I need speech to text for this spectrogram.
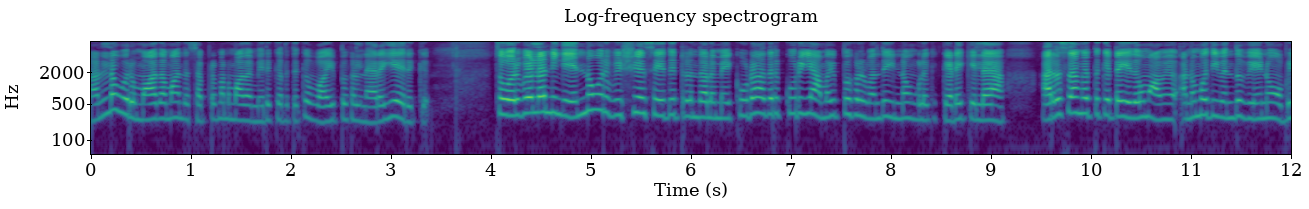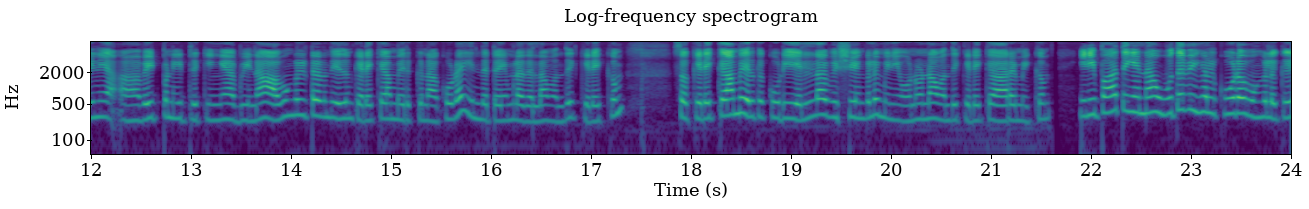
நல்ல ஒரு மாதமாக இந்த செப்டம்பர் மாதம் இருக்கிறதுக்கு வாய்ப்புகள் நிறைய இருக்குது ஸோ ஒருவேளை நீங்கள் என்ன ஒரு விஷயம் செய்துட்டு இருந்தாலுமே கூட அதற்குரிய அமைப்புகள் வந்து இன்னும் உங்களுக்கு கிடைக்கல. அரசாங்கத்துக்கிட்ட எதுவும் அனுமதி வந்து வேணும் அப்படின்னு வெயிட் பண்ணிகிட்ருக்கீங்க அப்படின்னா அவங்கள்ட்ட இருந்து எதுவும் கிடைக்காம இருக்குன்னா கூட இந்த டைமில் அதெல்லாம் வந்து கிடைக்கும். ஸோ கிடைக்காம இருக்கக்கூடிய எல்லா விஷயங்களும் இனி ஒன்று ஒன்றா வந்து கிடைக்க ஆரம்பிக்கும். இனி பார்த்தீங்கன்னா உதவிகள் கூட உங்களுக்கு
